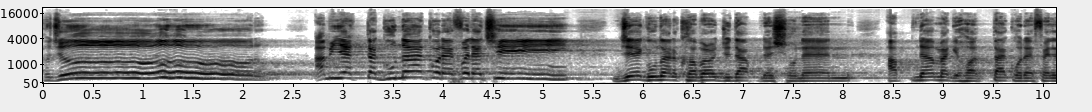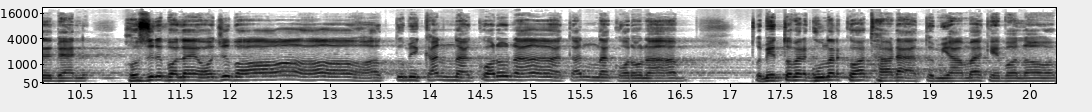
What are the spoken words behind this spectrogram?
হুজুর আমি একটা গুনাহ করে ফেলেছি। যে গুনার খবর যদি আপনি শোনেন, আপনি আমাকে হত্যা করে ফেলবেন। হুজুর বলে, ও যুবক, তুমি কান্না করো না, কান্না করো না। তুমি তোমার গুনার কথাটা তুমি আমাকে বলো।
